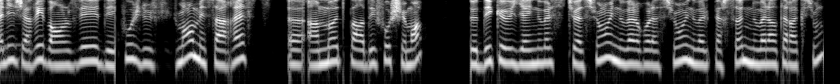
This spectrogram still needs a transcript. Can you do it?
l'analyse, j'arrive à enlever des couches de jugement, mais ça reste euh, un mode par défaut chez moi. Dès qu'il y a une nouvelle situation, une nouvelle relation, une nouvelle personne, une nouvelle interaction,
